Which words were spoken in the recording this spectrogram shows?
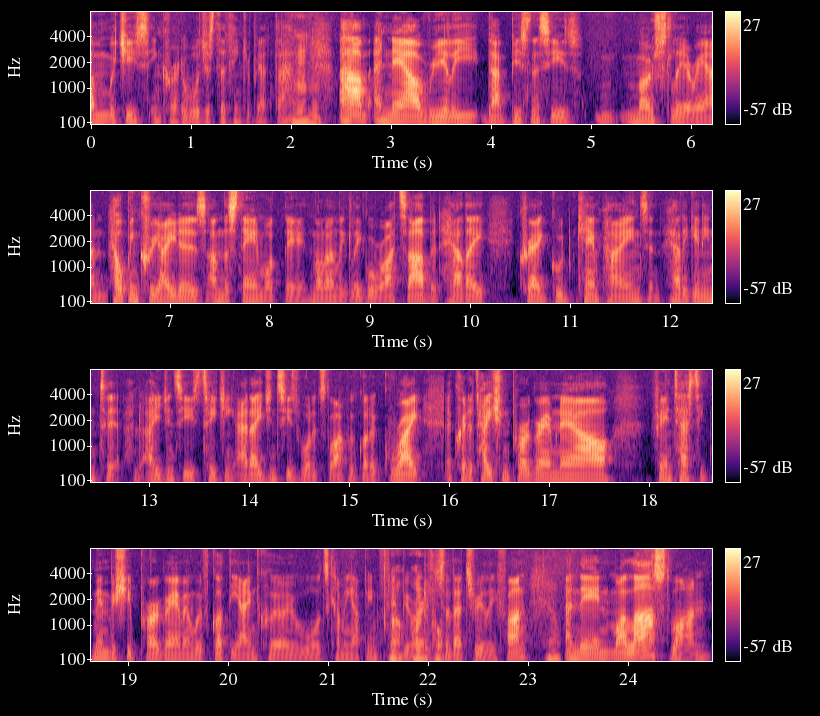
um, which is incredible just to think about that. Mm. Um, and now, really, that business is m- mostly around helping creators understand what their not only legal rights are, but how they create good campaigns and how to get into ad agencies, teaching ad agencies what it's like. We've got a great accreditation program now. Fantastic membership program, and we've got the AIMCO Awards coming up in February, wonderful. so that's really fun. Yeah. And then my last one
